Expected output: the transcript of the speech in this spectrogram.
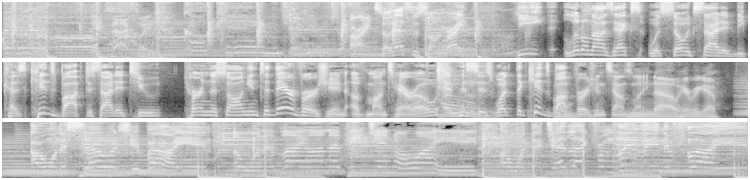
Exactly. All right. So that's the song, right? He Lil Nas X was so excited because Kidz Bop decided to turn the song into their version of Montero, and this is what the Kidz Bop oh, version sounds like. No. Here we go. I wanna sell what you're buying. I wanna lie on the beach in Hawaii. I want that jet lag from living and flying.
